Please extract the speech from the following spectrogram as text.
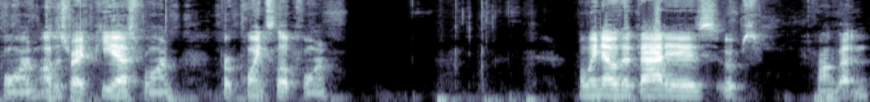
form, I'll just write PS form for point slope form. Well, we know that that is, oops, wrong button.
